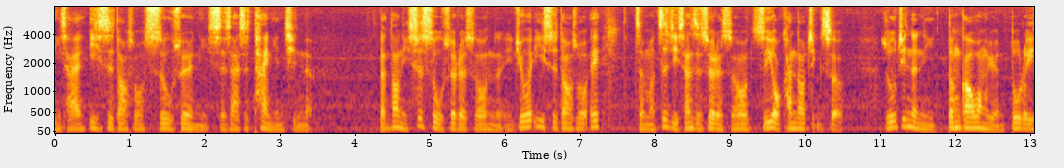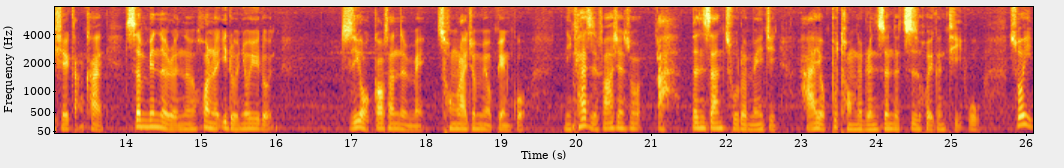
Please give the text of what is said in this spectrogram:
你才意识到说，十五岁的你实在是太年轻了。等到你四十五岁的时候呢，你就会意识到说，诶。怎么自己三十岁的时候只有看到景色，如今的你登高望远多了一些感慨，身边的人呢换了一轮又一轮，只有高山的美从来就没有变过。你开始发现说啊，登山除了美景，还有不同的人生的智慧跟体悟，所以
